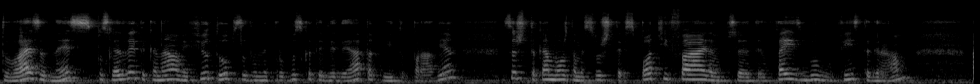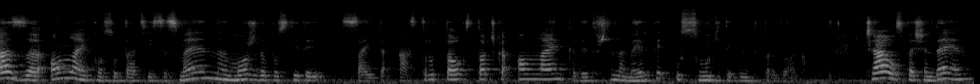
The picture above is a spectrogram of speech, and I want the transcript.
Това е за днес. Последвайте канала ми в YouTube, за да не пропускате видеята, които правя. Също така може да ме слушате в Spotify, да ме последвате в Facebook, в Instagram. А за онлайн консултации с мен може да посетите сайта astrotalks.online, където ще намерите услугите, които предлагам. Чао! Успешен ден!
